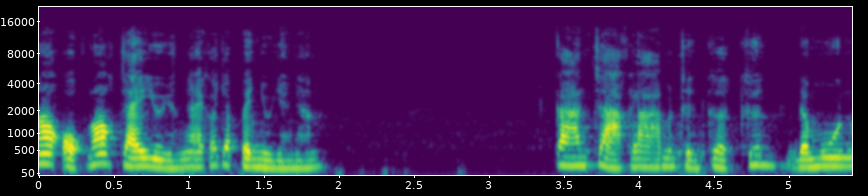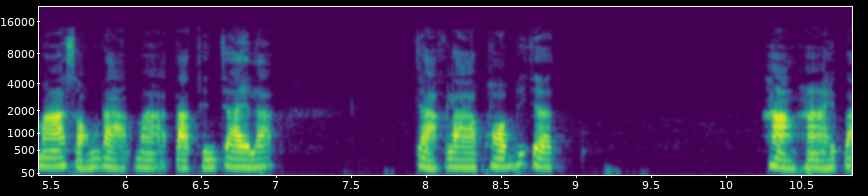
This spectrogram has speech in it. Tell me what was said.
นอกอกนอกใจอยู่อย่างไงก็จะเป็นอยู่อย่างนั้น การจากลามันถึงเกิดขึ้นเดมูลมาสองดาบมาตัดสินใจแล้วจากลาพร้อมที่จะห่างหายไป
